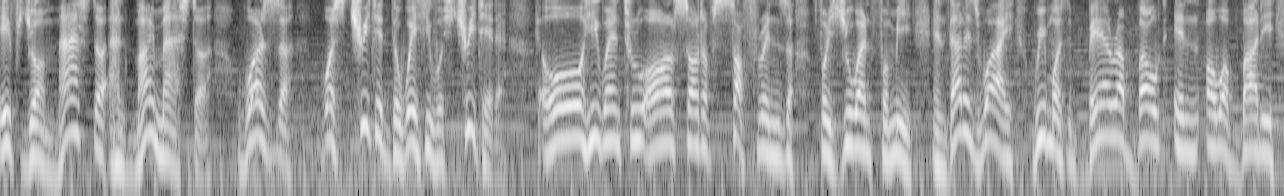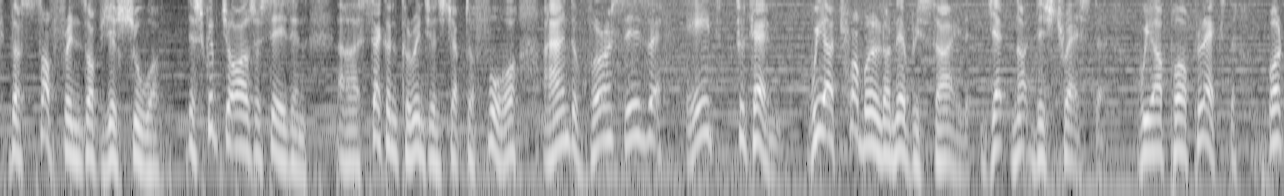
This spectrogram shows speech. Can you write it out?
if your master and my master was uh, was treated the way he was treated oh he went through all sort of sufferings for you and for me. And that is why we must bear about in our body the sufferings of yeshua. The scripture also says in uh, 2 corinthians chapter 4 and verses 8 to 10 we are troubled on every side yet not distressed. We are perplexed but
